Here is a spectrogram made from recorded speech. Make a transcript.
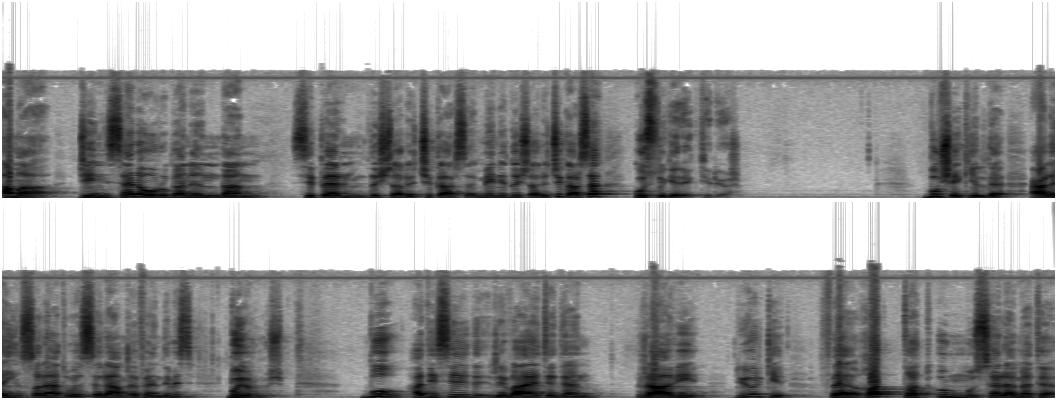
Ama cinsel organından sperm dışarı çıkarsa, meni dışarı çıkarsa guslü gerektiriyor. Bu şekilde aleyhissalatu vesselam Efendimiz buyurmuş. Bu hadisi rivayet eden ravi diyor ki فَغَطَّتْ اُمُّ سَلَمَةَ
